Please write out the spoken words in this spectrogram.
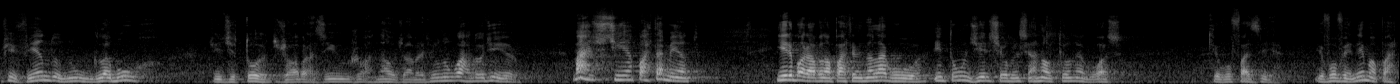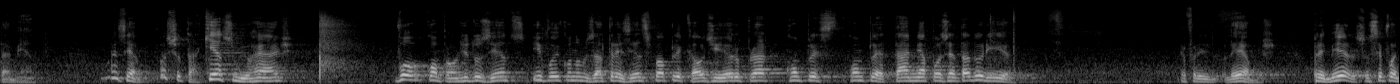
vivendo num glamour de editor do Jornal Brasil, jornal do Jornal Brasil, não guardou dinheiro, mas tinha apartamento. E ele morava num apartamento na Lagoa. Então um dia ele chegou e disse: Arnaldo, tem um negócio que eu vou fazer. Eu vou vender meu apartamento. Um exemplo, vou chutar 500 mil reais, vou comprar um de 200 e vou economizar 300 para aplicar o dinheiro para completar a minha aposentadoria. Eu falei, Lemos, primeiro, se você for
